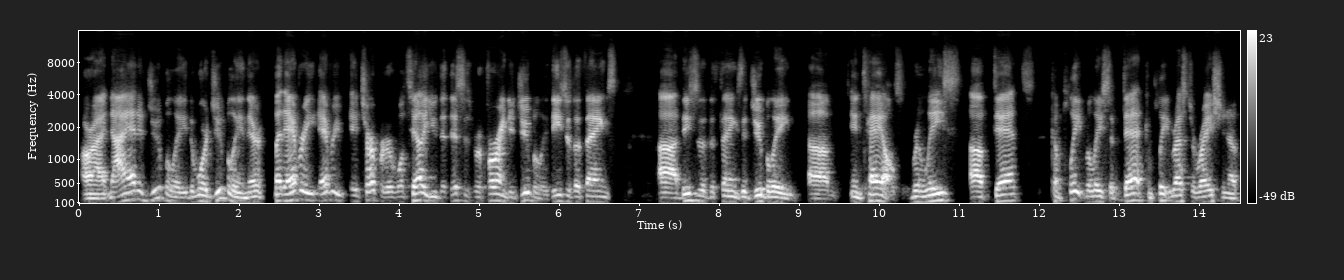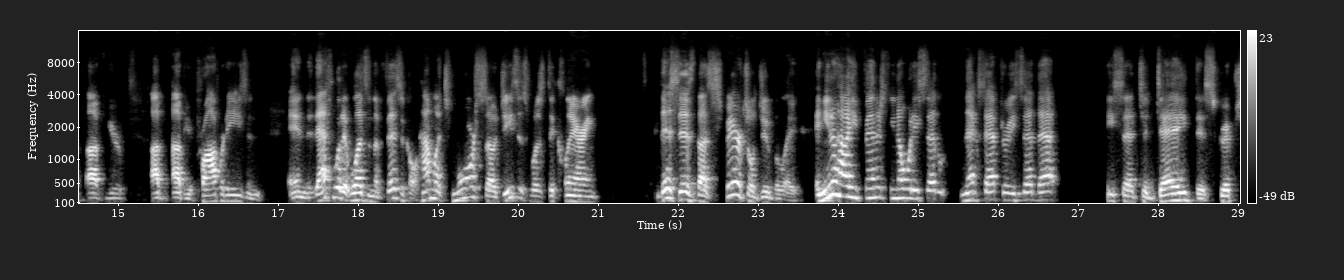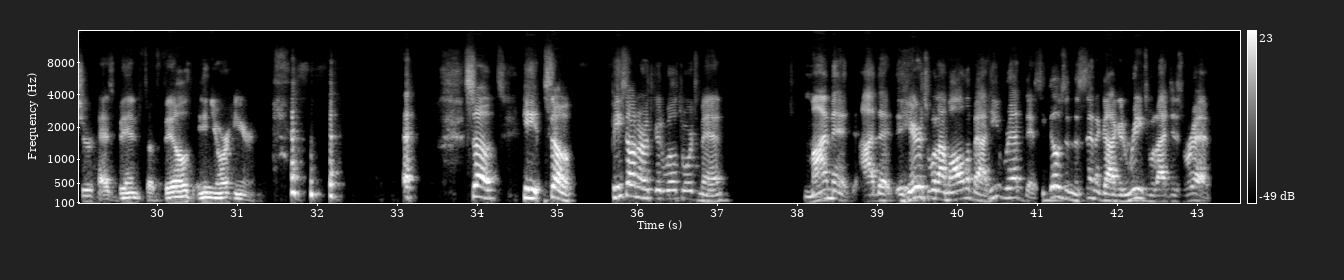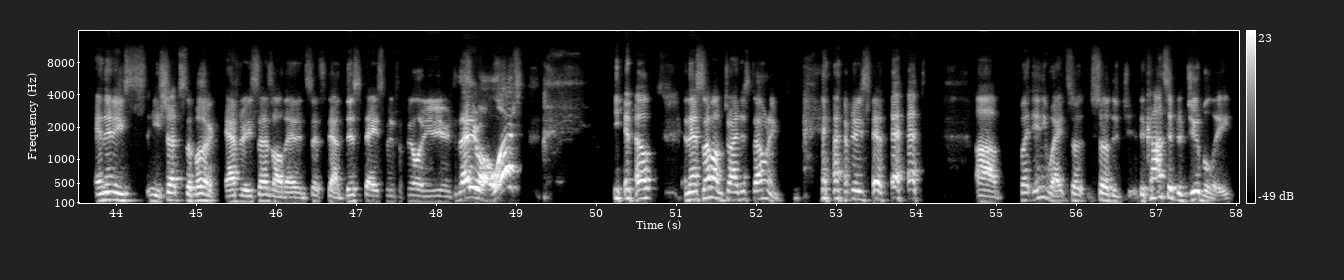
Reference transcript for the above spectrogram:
All right. Now I added Jubilee, the word Jubilee in there, but every every interpreter will tell you that this is referring to Jubilee. These are the things uh, these are the things that Jubilee um, entails release of debts, complete release of debt, complete restoration of, of, your, of, of your properties. And, and that's what it was in the physical. How much more so Jesus was declaring this is the spiritual Jubilee. And you know how he finished? You know what he said next after he said that? He said, Today this scripture has been fulfilled in your hearing. so he so peace on earth, goodwill towards men. My man, I, the, here's what I'm all about. He read this. He goes in the synagogue and reads what I just read. And then he, he shuts the book after he says all that and sits down. This day's been fulfilled in your years. Then you go, what? you know? And then some of them tried to stone him after he said that. Uh, but anyway, so so the, the concept of Jubilee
